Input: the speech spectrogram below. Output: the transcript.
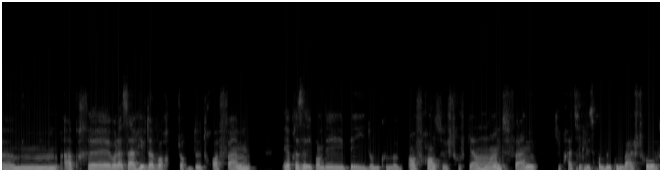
Euh, après, voilà, ça arrive d'avoir genre deux, trois femmes, et après, ça dépend des pays. Donc, en France, je trouve qu'il y a moins de femmes qui pratiquent les sports de combat, je trouve.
